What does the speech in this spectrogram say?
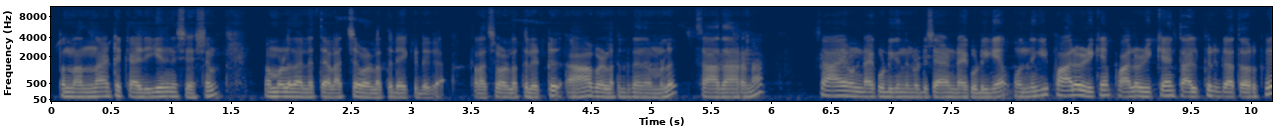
ഇപ്പം നന്നായിട്ട് കഴുകിയതിന് ശേഷം നമ്മൾ നല്ല തിളച്ച വെള്ളത്തിലേക്ക് ഇടുക. തിളച്ച വെള്ളത്തിലിട്ട് ആ വെള്ളത്തിൽ തന്നെ നമ്മൾ സാധാരണ ചായ ഉണ്ടാക്കി കുടിക്കുന്നുണ്ട് ചായ ഉണ്ടാക്കി കുടിക്കാം ഒന്നുകിൽ പാലൊഴിക്കാം. പാലൊഴിക്കാൻ താല്പര്യമില്ലാത്തവർക്ക്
